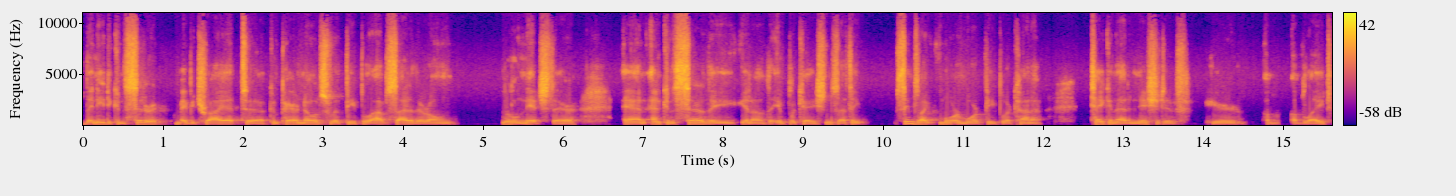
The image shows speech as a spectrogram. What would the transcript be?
they need to consider it, maybe try it, to compare notes with people outside of their own little niche there, and and consider the you know the implications. I think seems like more and more people are kind of taking that initiative here of, of late.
